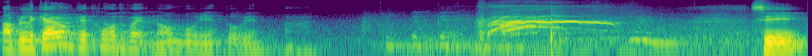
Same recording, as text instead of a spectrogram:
¿Aplicaron? ¿Qué, ¿Cómo te fue? No, muy bien, todo bien. Sí.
